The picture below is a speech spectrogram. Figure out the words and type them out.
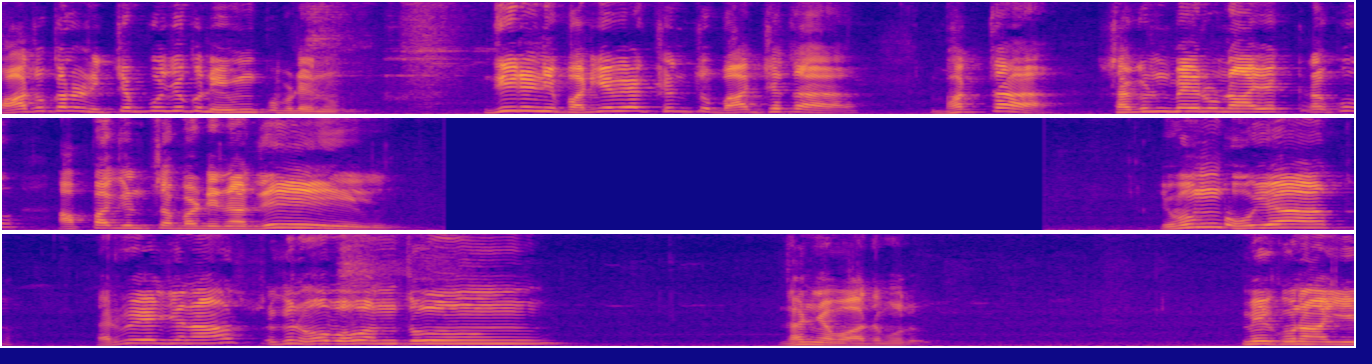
పాదుకల నిత్య పూజకు నియమింపబడెను. దీనిని పర్యవేక్షించు బాధ్యత భక్త సగుణ్మేరు నాయక్నకు అప్పగించబడినది. ఇవం భూయాత్ సర్వే జనా ధన్యవాదములు. మీకు నా ఈ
